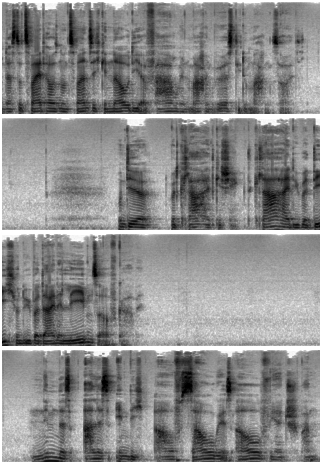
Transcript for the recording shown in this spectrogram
Und dass du 2020 genau die Erfahrungen machen wirst, die du machen sollst. Und dir wird Klarheit geschenkt. Klarheit über dich und über deine Lebensaufgabe. Nimm das alles in dich auf, sauge es auf wie ein Schwamm.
